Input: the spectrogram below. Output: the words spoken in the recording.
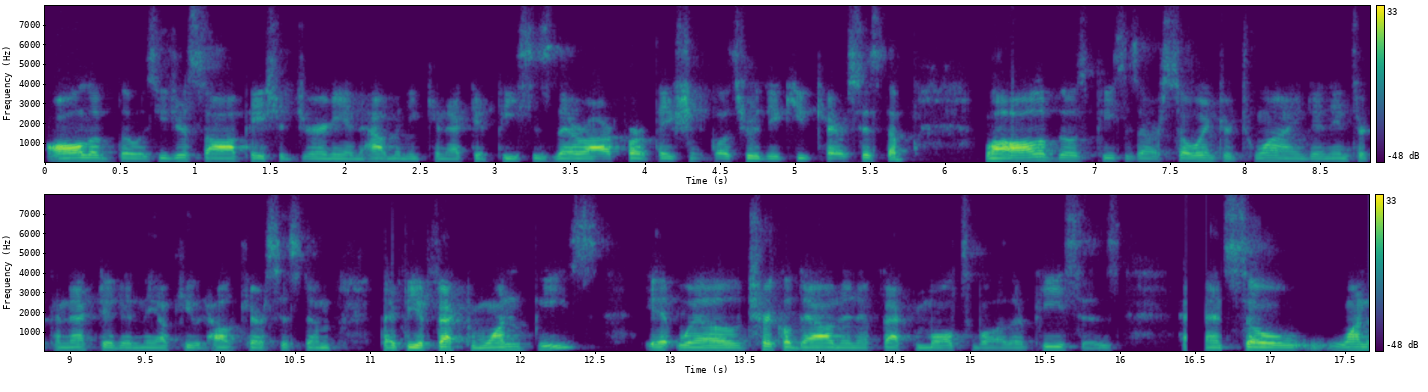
all of those, you just saw a patient journey and how many connected pieces there are for a patient to go through the acute care system. While all of those pieces are so intertwined and interconnected in the acute healthcare system that if you affect one piece, it will trickle down and affect multiple other pieces. And so one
